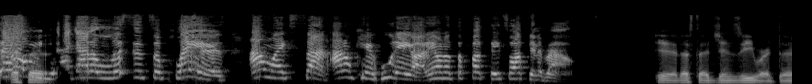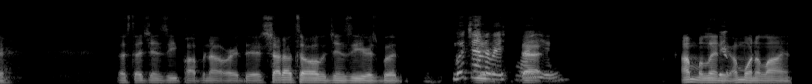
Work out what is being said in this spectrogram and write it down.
tell me I gotta listen to players, I'm like, son, I don't care who they are. They don't know what the fuck they talking about. Yeah, that's that Gen Z right there. That's that Gen Z popping out right there. Shout out to all the Gen Zers, but what generation yeah, that, are you? I'm millennial. I'm on the line.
